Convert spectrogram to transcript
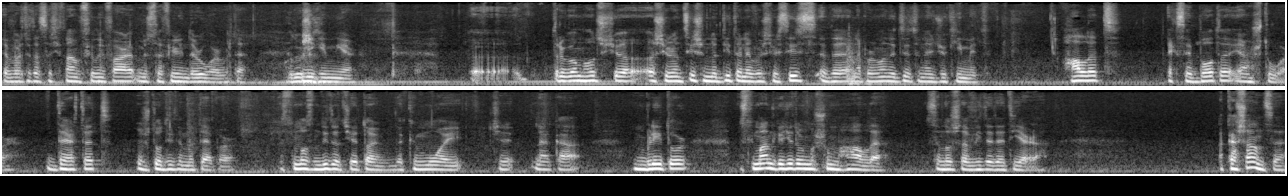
e vërtetë asaj që thamë në fillim fare, mysafir i nderuar vërtet. Mik i mirë. Tregon, hoxhë, që është i rëndësishëm në ditën e vështirësisë dhe na përmendi ditën e gjukimit. Hallet e kësaj bote janë shtuar. Dertet çdo ditë më tepër. Në sidomos në ditët që jetojmë dhe ky muaj që na ka mbërritur, muslimanët ka gjetur më shumë halle se ndoshta vitet e tjera. A ka shanse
